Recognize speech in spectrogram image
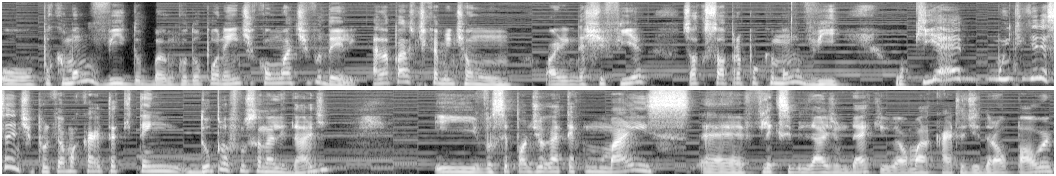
o Pokémon V do banco do oponente com o ativo dele. Ela praticamente é um Ordem da Chifia, só que só para Pokémon V. O que é muito interessante, porque é uma carta que tem dupla funcionalidade e você pode jogar até com mais é, flexibilidade no deck. É uma carta de Draw Power.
